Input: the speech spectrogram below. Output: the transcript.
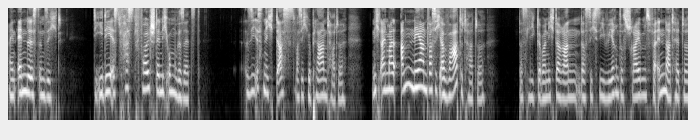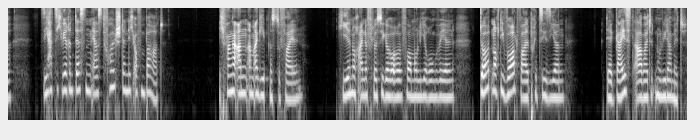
Ein Ende ist in Sicht. Die Idee ist fast vollständig umgesetzt. Sie ist nicht das, was ich geplant hatte, nicht einmal annähernd, was ich erwartet hatte. Das liegt aber nicht daran, dass sich sie während des Schreibens verändert hätte. Sie hat sich währenddessen erst vollständig offenbart. Ich fange an, am Ergebnis zu feilen. Hier noch eine flüssigere Formulierung wählen, dort noch die Wortwahl präzisieren. Der Geist arbeitet nun wieder mit.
